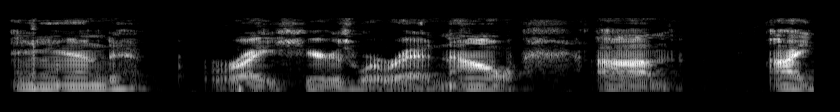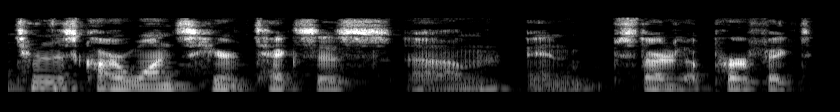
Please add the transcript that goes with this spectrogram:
And right here is where we're at now. Um, I tuned this car once here in Texas um, and started up perfect.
